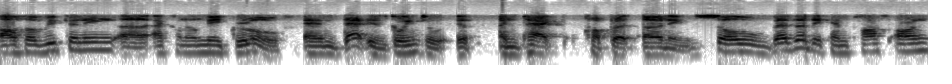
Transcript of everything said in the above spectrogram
of a weakening uh, economic growth, and that is going to impact corporate earnings. So whether they can pass on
